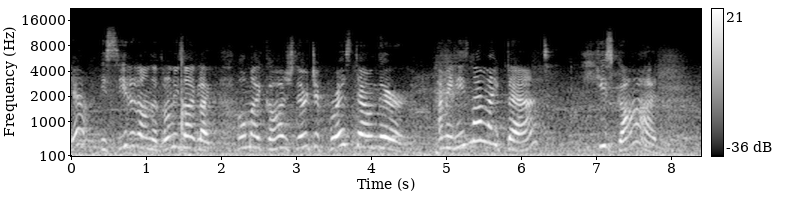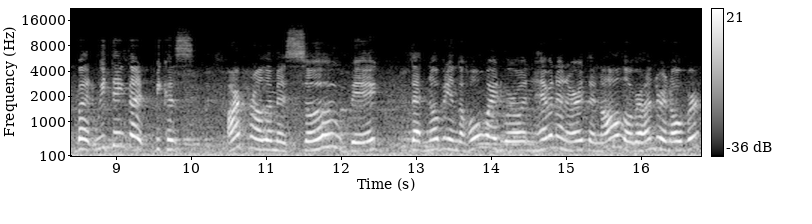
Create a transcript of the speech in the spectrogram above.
Yeah. He's seated on the throne. He's not like, oh my gosh, they're depressed down there. I mean, he's not like that. He's God. But we think that because our problem is so big that nobody in the whole wide world, in heaven and earth, and all over, under and over,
